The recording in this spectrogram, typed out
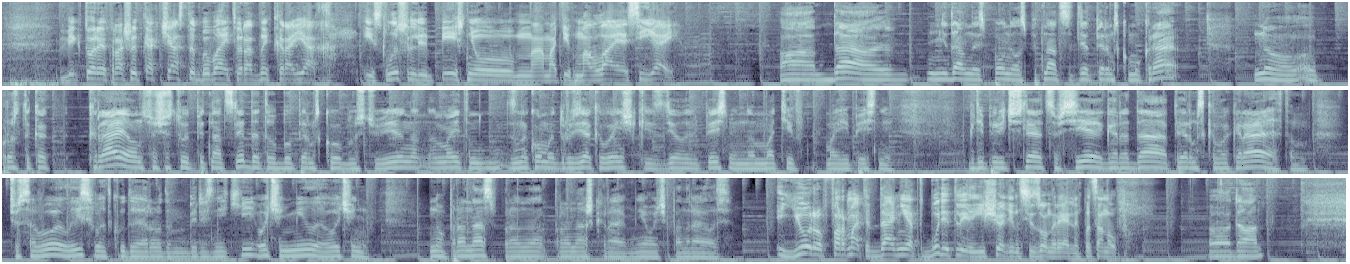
Виктория спрашивает, как часто бываете в родных краях? И слышали песню на мотив «Малая, сияй»? А, да, недавно исполнилось 15 лет Пермскому краю. Ну, просто как край, он существует 15 лет, до этого был Пермской областью. И на- на мои там знакомые друзья КВНщики сделали песню на мотив моей песни, где перечисляются все города Пермского края, там Чусовой, Лысьва, откуда я родом, Березники. Очень мило, очень, ну, про нас, про, про наш край. Мне очень понравилось. Юра в формате «да, нет». Будет ли еще один сезон «Реальных пацанов»? О, да.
